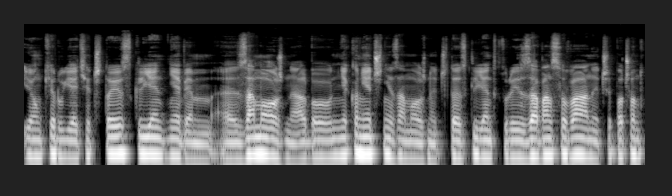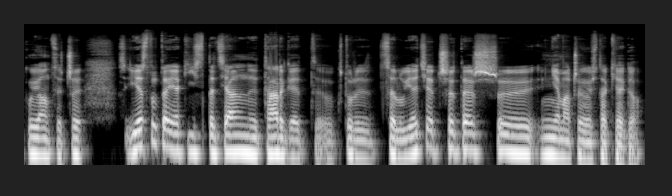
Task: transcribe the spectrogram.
ją kierujecie? Czy to jest klient, nie wiem, e, zamożny albo niekoniecznie zamożny? Czy to jest klient, który jest zaawansowany, czy początkujący? Czy jest tutaj jakiś specjalny target, który celujecie, czy też nie ma czegoś takiego?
